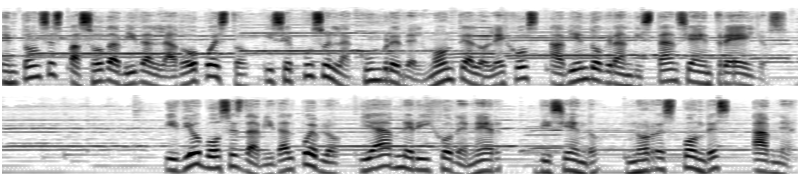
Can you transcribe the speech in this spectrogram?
Entonces pasó David al lado opuesto, y se puso en la cumbre del monte a lo lejos, habiendo gran distancia entre ellos. Y dio voces David al pueblo, y a Abner hijo de Ner, diciendo, ¿no respondes, Abner?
